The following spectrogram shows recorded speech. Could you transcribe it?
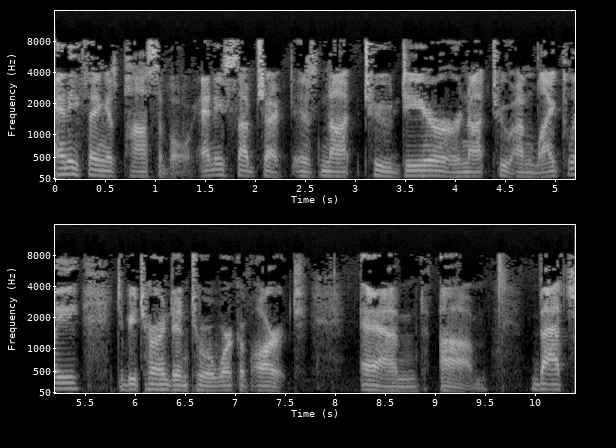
anything is possible. Any subject is not too dear or not too unlikely to be turned into a work of art. And, um, that's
